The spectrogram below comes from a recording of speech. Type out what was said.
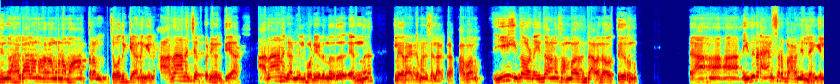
നിങ്ങൾ ഹലാലാണോ ഹറാമാണോ മാത്രം ചോദിക്കുകയാണെങ്കിൽ അതാണ് ചെപ്പടി വിദ്യ അതാണ് കണ്ണിൽ പൊടിയിടുന്നത് എന്ന് ക്ലിയർ ആയിട്ട് മനസ്സിലാക്കുക. അപ്പം ഈ ഇതോടെ ഇതാണ് സംവാദത്തിന്റെ അവലോകം തീർന്നു. ഇതിന് ആൻസർ പറഞ്ഞില്ലെങ്കിൽ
